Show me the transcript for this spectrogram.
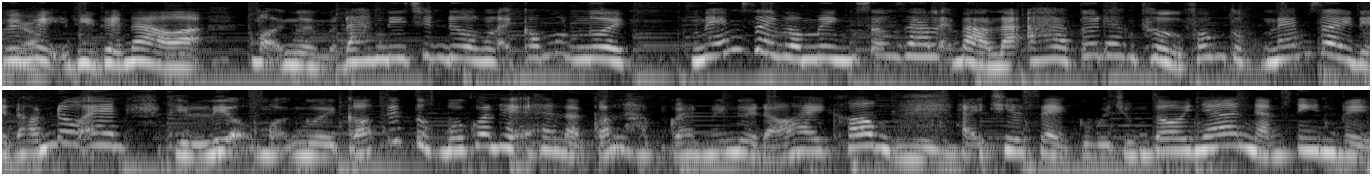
Quý vị thì thế nào ạ? Mọi người mà đang đi trên đường lại có một người ném giày vào mình xong ra lại bảo là à tôi đang thử phong tục ném giày để đón Noel thì liệu mọi người có tiếp tục mối quan hệ hay là có làm quen với người đó hay không? Ừ. Hãy chia sẻ cùng với chúng tôi nhé, nhắn tin về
